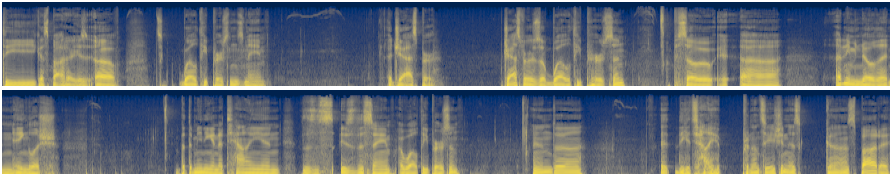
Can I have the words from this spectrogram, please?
The Gaspare is oh, it's a wealthy person's name. A Jasper. Jasper is a wealthy person. So uh I didn't even know that in English. But the meaning in Italian is, is the same, a wealthy person. And uh it, the Italian pronunciation is Gaspare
